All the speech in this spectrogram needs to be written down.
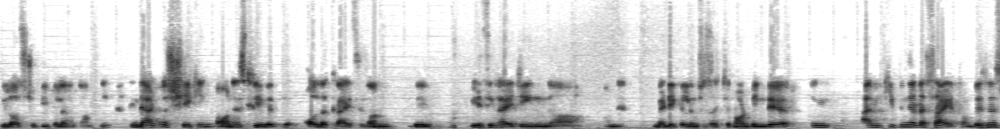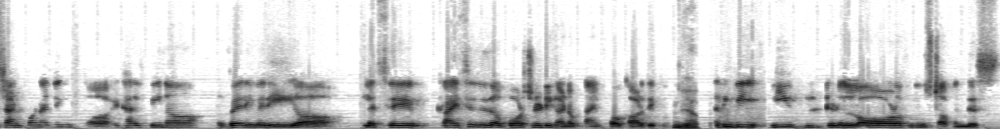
We lost two people in a company. I think that was shaking. Honestly, with all the crisis on the basic hygiene, uh, on medical infrastructure not being there. I'm keeping that aside. From business standpoint, I think uh, it has been a, very, very uh, let's say crisis is an opportunity kind of time for car Dekho. Yep. I think we we did a lot of new stuff in this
